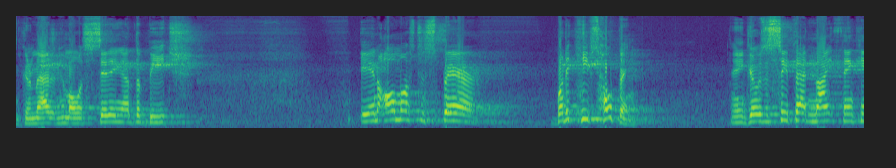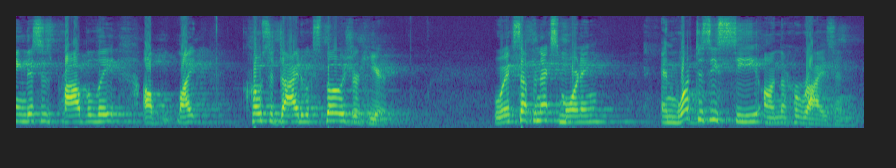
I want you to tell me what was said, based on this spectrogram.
You can imagine him almost sitting at the beach in almost despair, but he keeps hoping. And he goes to sleep that night thinking this is probably I might close to die to exposure here. Wakes up the next morning, and what does he see on the horizon?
